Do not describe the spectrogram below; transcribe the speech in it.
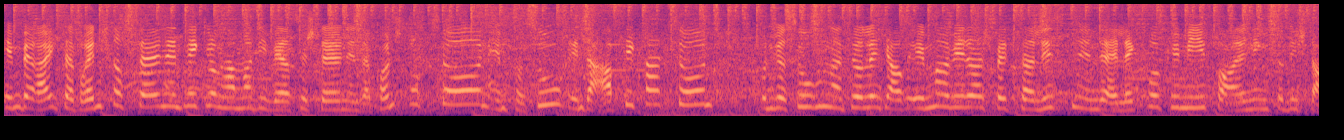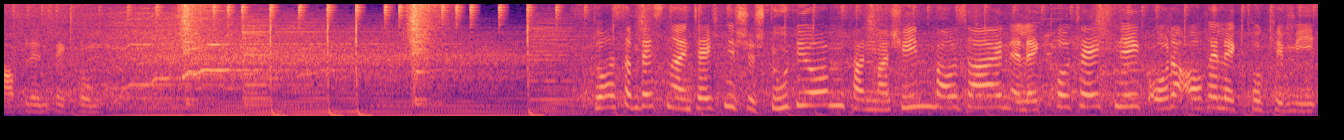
Im Bereich der Brennstoffzellenentwicklung haben wir diverse Stellen in der Konstruktion, im Versuch, in der Applikation und wir suchen natürlich auch immer wieder Spezialisten in der Elektrochemie, vor allen Dingen für die Stapelentwicklung. Du hast am besten ein technisches Studium, kann Maschinenbau sein, Elektrotechnik oder auch Elektrochemie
